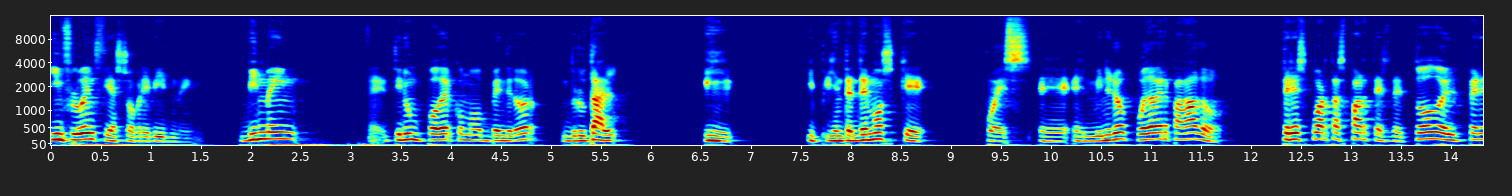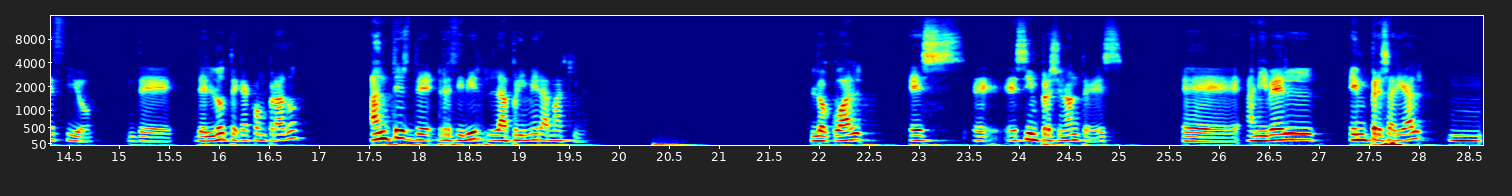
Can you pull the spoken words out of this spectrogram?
influencia sobre Bitmain. Bitmain eh, tiene un poder como vendedor brutal y, entendemos que pues eh, el minero puede haber pagado tres cuartas partes de todo el precio del lote que ha comprado antes de recibir la primera máquina. Lo cual es, eh, es impresionante. Es, a nivel empresarial mm,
